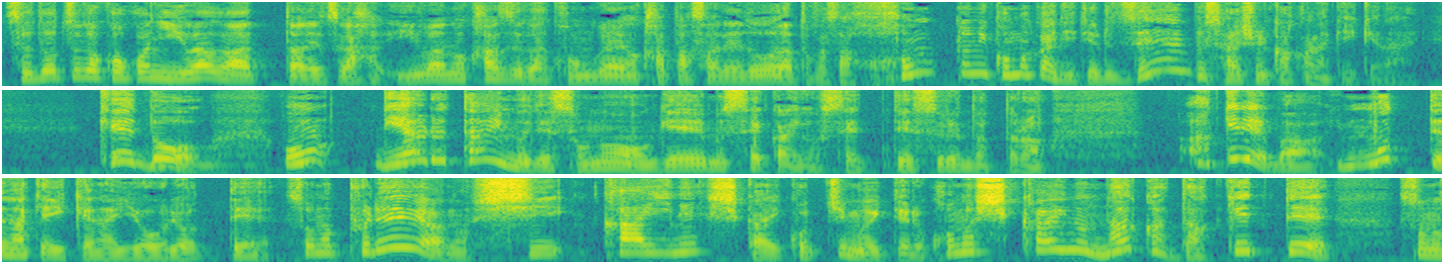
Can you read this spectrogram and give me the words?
つどつどここに岩があったやつが、岩の数がこんぐらいの硬さでどうだとかさ、本当に細かいディテール全部最初に書かなきゃいけない。けど、リアルタイムでそのゲーム世界を設定するんだったら、飽きれば持ってなきゃいけない容量って、そのプレイヤーの視界ね、視界、こっち向いてる、この視界の中だけで、その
